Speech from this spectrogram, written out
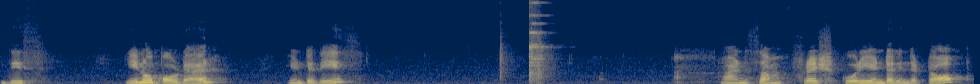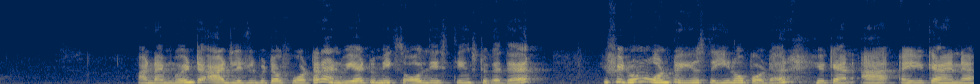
this Eno powder into this and some fresh coriander in the top and I'm going to add little bit of water and we have to mix all these things together. If you don't want to use the Eno powder, you can add, you can uh,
